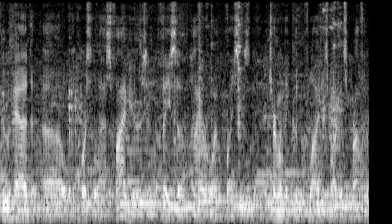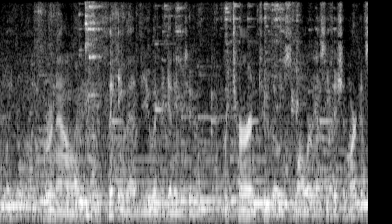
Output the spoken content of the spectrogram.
who had, uh, over the course of the last five years, in the face of higher oil prices, determined they couldn't fly these markets profitably. We're now rethinking that view and beginning to return to those smaller, less efficient markets.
